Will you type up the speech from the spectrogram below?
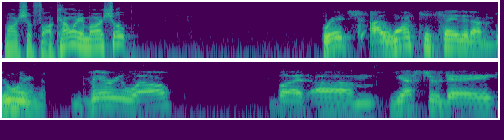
Marshall Faulk. How are you, Marshall? Rich, I want to say that I'm doing very well, but um, yesterday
